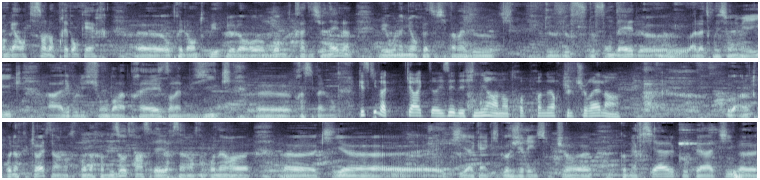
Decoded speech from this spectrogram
en garantissant leurs prêts bancaires euh, auprès de leur, de leur banque traditionnelle. Mais on a mis en place aussi pas mal de, de, de- de fonds d'aide euh, à la transition numérique, à l'évolution dans la presse, dans la musique, euh, principalement. Qu'est-ce qui va caractériser et définir un entrepreneur culturel? Un entrepreneur culturel, c'est un entrepreneur comme les autres. Hein. C'est-à-dire, c'est un entrepreneur euh, euh, qui euh, qui, doit gérer une structure commerciale, coopérative,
